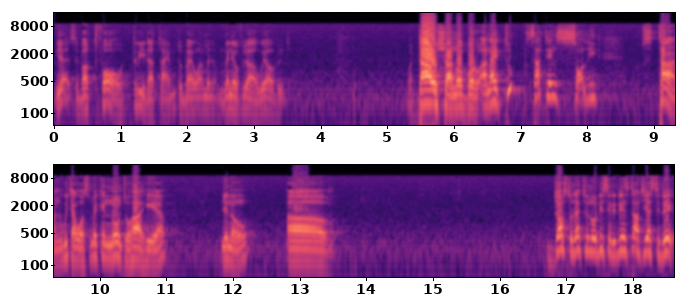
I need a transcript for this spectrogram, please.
Yes, about four or three that time to buy one. Many of you are aware of it. But thou shalt not borrow. And I took certain solid stand which I was making known to her here, you know, uh, just to let you know this, it didn't start yesterday.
